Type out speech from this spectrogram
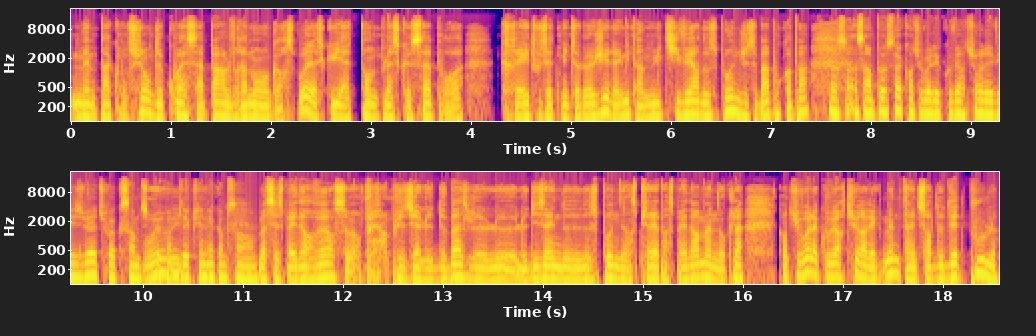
même pas conscience de quoi ça parle vraiment encore Spawn. Est-ce qu'il y a tant de place que ça pour euh, créer toute cette mythologie À la limite, un multivers de Spawn, je sais pas, pourquoi pas. Bah, c'est un peu ça quand tu vois les couvertures et les visuels, tu vois que c'est un petit peu comme décliné comme ça. Hein. Bah, c'est Spider-Verse. En plus, en plus, déjà, le, de base, le, design de, Spawn est inspiré par Spider-Man. Donc là, quand tu vois la couverture avec même, tu as une sorte de Deadpool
